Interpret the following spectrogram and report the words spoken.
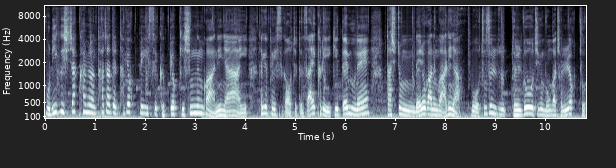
뭐 리그 시작하면 타자들 타격 페이스 급격히 식는 거 아니냐. 이 타격 페이스가 어쨌든 사이클이 있기 때문에 다시 좀 내려가는 거 아니냐. 뭐 투수들도 지금 뭔가 전력투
